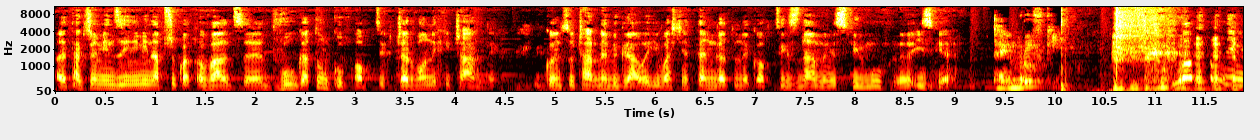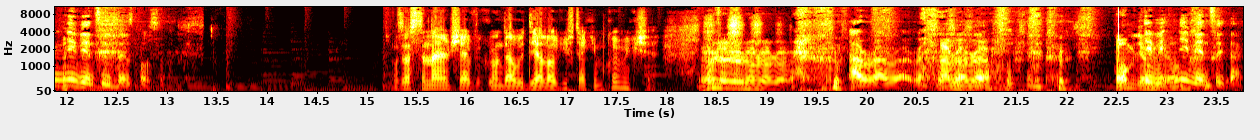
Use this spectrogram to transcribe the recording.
ale także między innymi na przykład o walce dwóch gatunków obcych, czerwonych i czarnych. I w końcu czarne wygrały i właśnie ten gatunek obcych znamy z filmów e, i z gier. Tak jak mrówki. No, mniej, mniej więcej w ten sposób. Zastanawiam się, jak wyglądały dialogi w takim komiksie. Ar, ar, ar. Ar, ar, ar. O mnie, Nie, mniej więcej tak.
